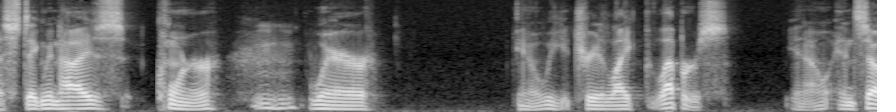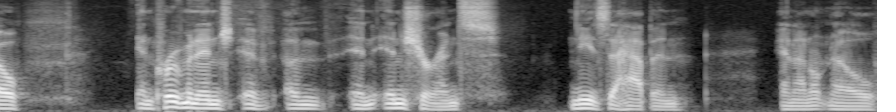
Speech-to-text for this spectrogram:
a stigmatized corner mm-hmm. where, you know, we get treated like lepers, you know? And so, improvement in, um, in insurance needs to happen. And I don't know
